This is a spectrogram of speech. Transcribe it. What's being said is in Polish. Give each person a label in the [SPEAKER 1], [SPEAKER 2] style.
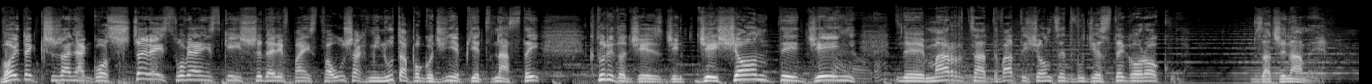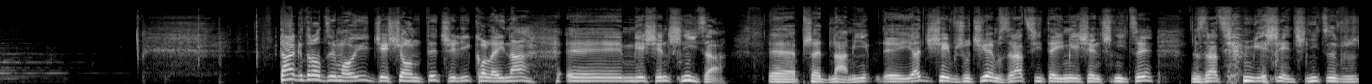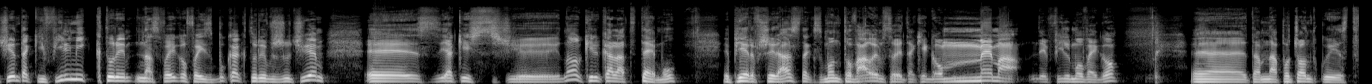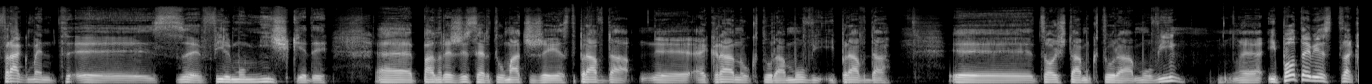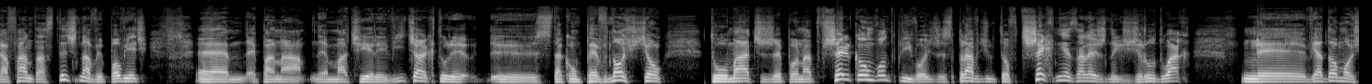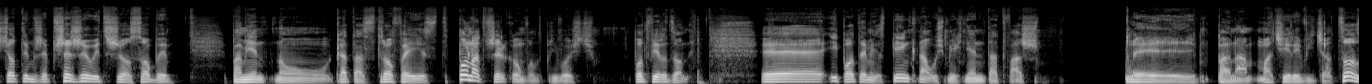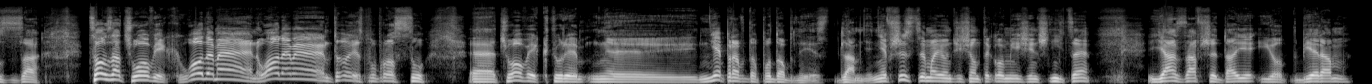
[SPEAKER 1] Wojtek Krzyżaniak, głos szczerej słowiańskiej szydery w Państwa uszach. Minuta po godzinie 15, który to dzisiaj jest dzień, dziesiąty dzień y, marca 2020 roku. Zaczynamy. Tak, drodzy moi, dziesiąty, czyli kolejna y, miesięcznica e, przed nami. Y, ja dzisiaj wrzuciłem z racji tej miesięcznicy, z racji miesięcznicy wrzuciłem taki filmik, który na swojego Facebooka, który wrzuciłem e, jakieś e, no kilka lat temu. Pierwszy raz tak zmontowałem sobie takiego mema filmowego. E, tam na początku jest fragment e, z filmu Miś, kiedy e, pan reżyser tłumaczy, że jest prawda ekranu, która mówi i prawda coś tam, która mówi. I potem jest taka fantastyczna wypowiedź pana Macierewicza, który z taką pewnością tłumaczy, że ponad wszelką wątpliwość, że sprawdził to w trzech niezależnych źródłach, wiadomość o tym, że przeżyły trzy osoby pamiętną katastrofę jest ponad wszelką wątpliwość potwierdzony. E, I potem jest piękna, uśmiechnięta twarz e, pana Macierewicza. Co za, co za człowiek! What a man! What a man! To jest po prostu człowiek, który nieprawdopodobny jest dla mnie. Nie wszyscy mają dziesiątego miesięcznicę. Ja zawsze daję i odbieram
